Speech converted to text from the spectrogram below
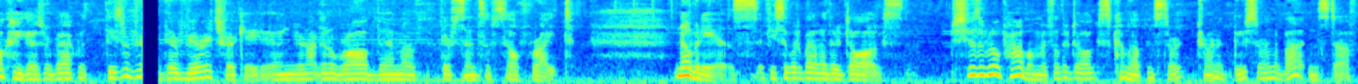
Okay, guys, we're back with these are very, they're very tricky, and you're not going to rob them of their sense of self-right. Nobody is. If you say, "What about other dogs?" She has a real problem if other dogs come up and start trying to goose her in the butt and stuff.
